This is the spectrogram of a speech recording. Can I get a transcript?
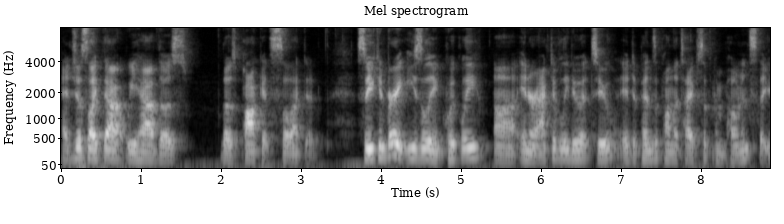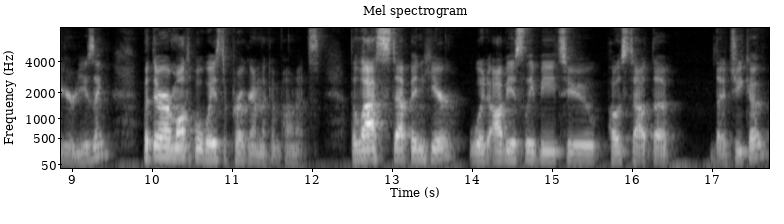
And just like that, we have those, those pockets selected. So you can very easily and quickly uh, interactively do it too. It depends upon the types of components that you're using, but there are multiple ways to program the components. The last step in here would obviously be to post out the, the G code.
